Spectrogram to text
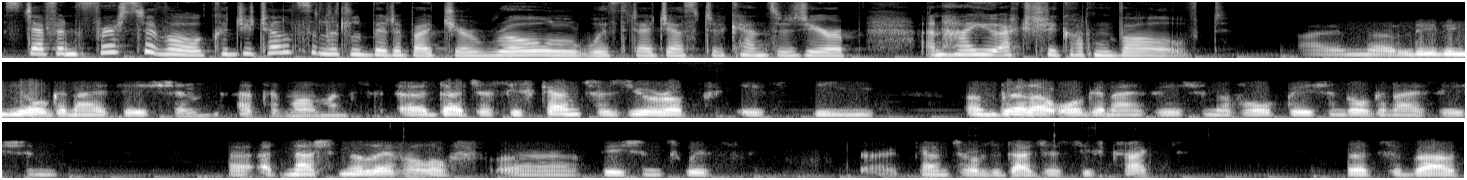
Stefan, first of all, could you tell us a little bit about your role with Digestive Cancers Europe and how you actually got involved? I'm uh, leading the organization at the moment. Uh, Digestive Cancers Europe is the umbrella organization of all patient organizations uh, at national level of uh, patients with uh, cancer of the digestive tract. That's about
